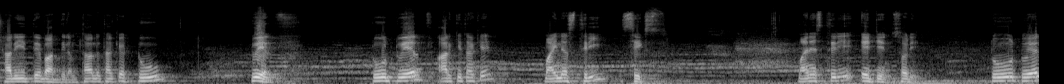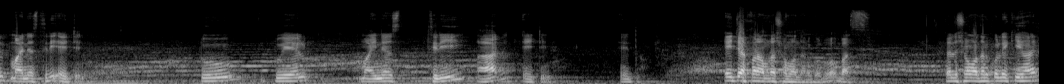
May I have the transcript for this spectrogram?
সারিতে বাদ দিলাম। তাহলে থাকে টু টুয়েলভ টু টুয়েলভ আর কি থাকে? Minus three six minus three eighteen sorry two twelve minus three eighteen two twelve minus three আর এইটিন এই তো। এইটা এখন আমরা সমাধান করব, বাস। তাহলে সমাধান করলে কি হয়?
